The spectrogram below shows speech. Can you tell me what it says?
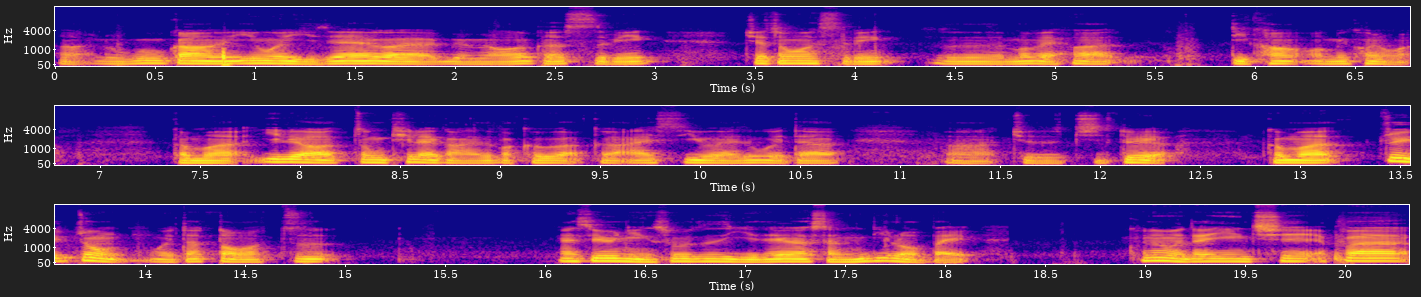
啊。如果讲因为现在个疫苗个搿水平、接种个水平是没办法抵抗奥密克戎个，葛末医疗总体来讲还是勿够个，搿 ICU 还是会得啊，就是极端个。葛末最终会得导致 ICU 人数是现在个十五点六倍，可能会得引起一百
